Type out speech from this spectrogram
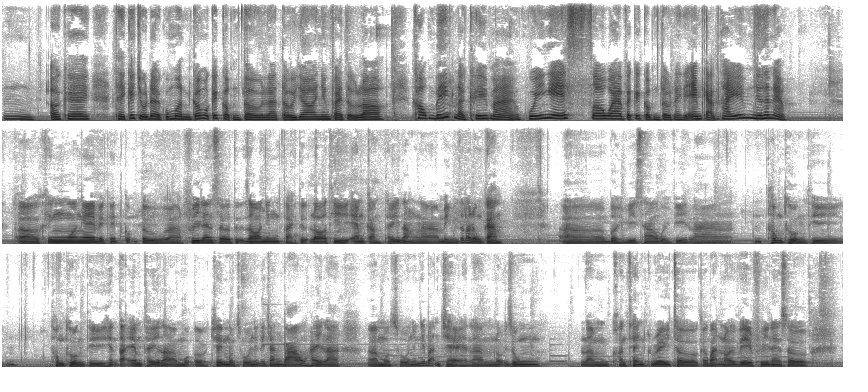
Ừ, ok. Thì cái chủ đề của mình có một cái cụm từ là tự do nhưng phải tự lo. Không biết là khi mà Quý nghe sơ qua về cái cụm từ này thì em cảm thấy như thế nào? Uh, khi nghe về cái cụm từ uh, freelancer tự do nhưng phải tự lo thì em cảm thấy rằng là mình rất là đồng cảm. Uh, bởi vì sao? Bởi vì là thông thường thì thông thường thì hiện tại em thấy là một ở trên một số những cái trang báo hay là uh, một số những cái bạn trẻ làm nội dung làm content creator các bạn nói về freelancer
